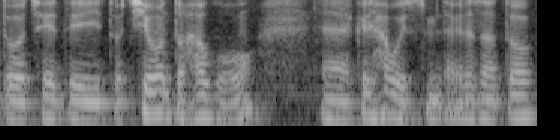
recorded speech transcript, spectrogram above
또 저희들이 또 지원도 하고 예, 그렇게 하고 있습니다. 그래서 또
